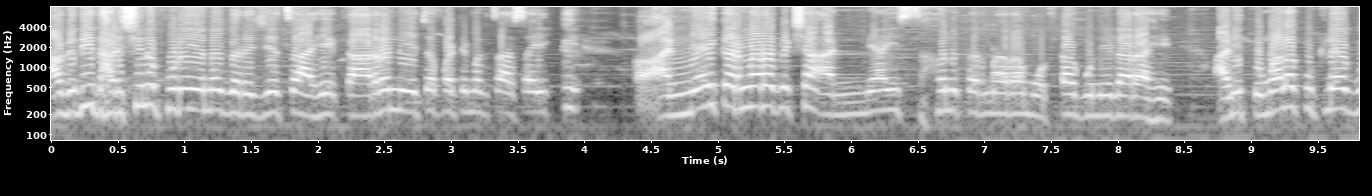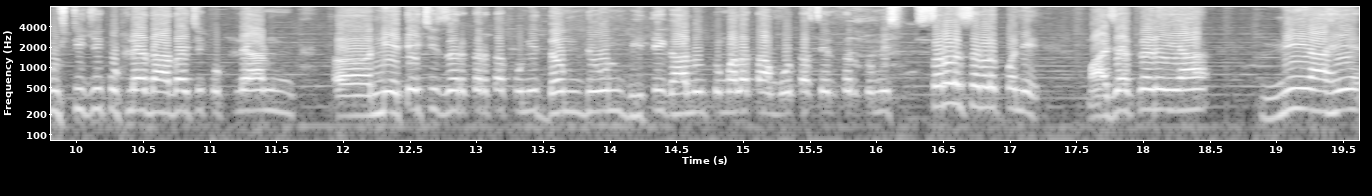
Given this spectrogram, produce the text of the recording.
अगदी धाडशीनं पुढे येणं गरजेचं आहे. कारण याच्या पाठीमागचं असं आहे की अन्याय करणाऱ्यापेक्षा अन्याय सहन करणारा मोठा गुन्हेगार आहे. आणि तुम्हाला कुठल्या गोष्टीची कुठल्या दादाची कुठल्या नेत्याची जर करता कोणी दम देऊन भीती घालून तुम्हाला थांबवत असेल तर तुम्ही सरळ सरळपणे माझ्याकडे या. मी आहे.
